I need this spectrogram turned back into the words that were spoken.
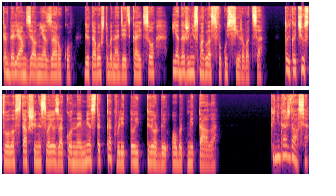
Когда Лиам взял меня за руку для того, чтобы надеть кольцо, я даже не смогла сфокусироваться. Только чувствовала вставший на свое законное место, как влитой твердый обод металла. «Ты не дождался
